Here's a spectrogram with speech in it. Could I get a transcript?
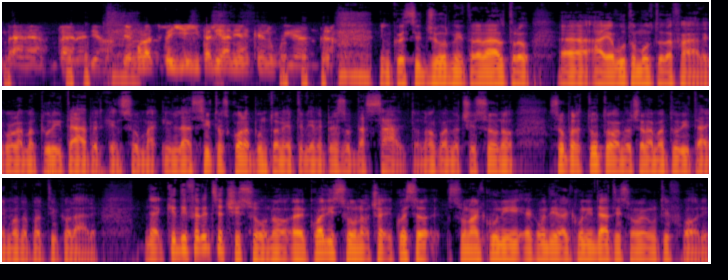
Bene, bene, diamo, diamo la sveglia agli italiani anche nel weekend. In questi giorni, tra l'altro, eh, hai avuto molto da fare con la maturità perché insomma il sito scuola.net viene preso d'assalto no? quando ci sono, soprattutto quando c'è la maturità in modo particolare. Eh, che differenze ci sono? Eh, quali sono? Cioè, questi sono alcuni, eh, dire, alcuni dati sono venuti fuori.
